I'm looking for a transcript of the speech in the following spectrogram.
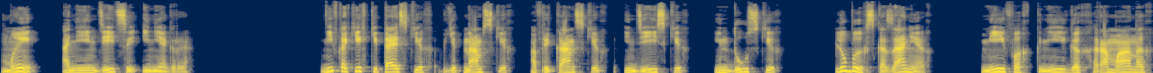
Мы, а не индейцы и негры. Ни в каких китайских, вьетнамских, африканских, индийских, индусских, любых сказаниях, мифах, книгах, романах,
